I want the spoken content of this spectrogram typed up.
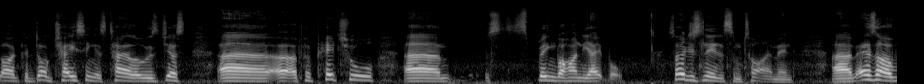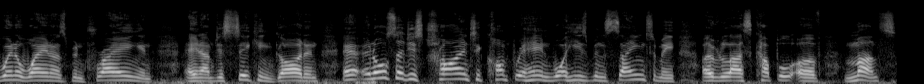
like a dog chasing its tail. It was just uh, a perpetual um, behind the eight ball. So I just needed some time, and um, as I went away and I've been praying and, and I'm just seeking God and, and also just trying to comprehend what He's been saying to me over the last couple of months,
